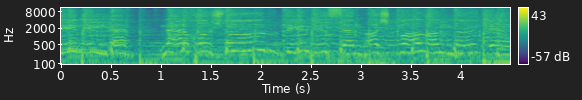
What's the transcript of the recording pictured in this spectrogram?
Kandilinde Ne hoştur bir Aşk bağlandı kene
